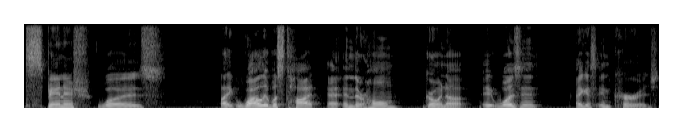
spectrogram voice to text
Spanish was like while it was taught at, in their home growing up, it wasn't I guess encouraged.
